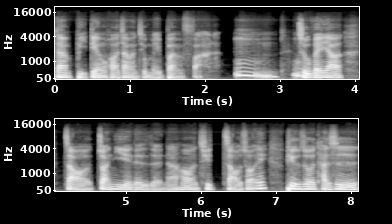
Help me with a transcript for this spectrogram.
但笔电的话，当然就没办法了。嗯，嗯除非要找专业的人，然后去找说，诶，譬如说它是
